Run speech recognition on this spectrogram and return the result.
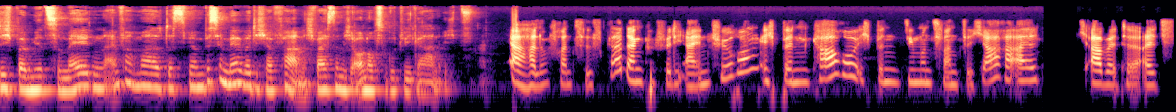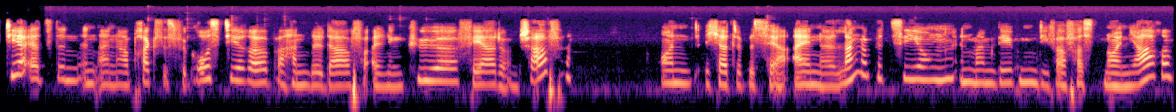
dich bei mir zu melden? Einfach mal, dass wir ein bisschen mehr über dich erfahren. Ich weiß nämlich auch noch so gut wie gar nichts. Ja, hallo Franziska, danke für die Einführung. Ich bin Caro, ich bin 27 Jahre alt. Ich arbeite als Tierärztin in einer Praxis für Großtiere, behandle da vor allen Dingen Kühe, Pferde und Schafe. Und ich hatte bisher eine lange Beziehung in meinem Leben, die war fast neun Jahre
